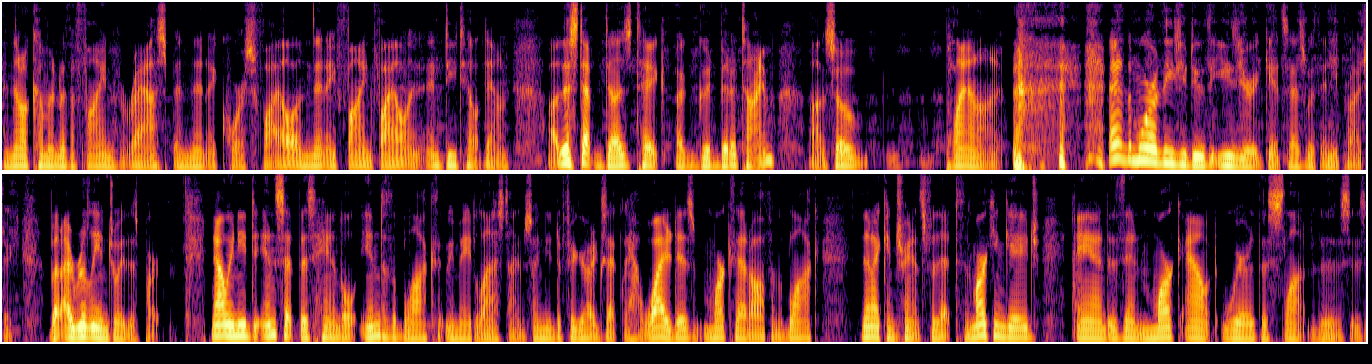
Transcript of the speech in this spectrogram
And then I'll come in with a fine rasp and then a coarse file and then a fine file and, and detail it down. Uh, this step does take a good bit of time, uh, so plan on it. and the more of these you do, the easier it gets, as with any project. But I really enjoy this part. Now we need to inset this handle into the block that we made last time. So I need to figure out exactly how wide it is, mark that off on the block. Then I can transfer that to the marking gauge and then mark out where the slot this is.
